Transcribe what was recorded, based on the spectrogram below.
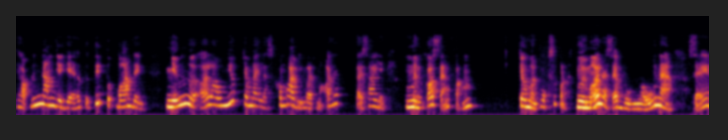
Thì học đến 5 giờ về tự tiếp tục bonding. Những người ở lâu nhất trong đây là không ai bị mệt mỏi hết. Tại sao vậy? Mình có sản phẩm cho mình một sức mạnh người mới là sẽ buồn ngủ nè, sẽ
